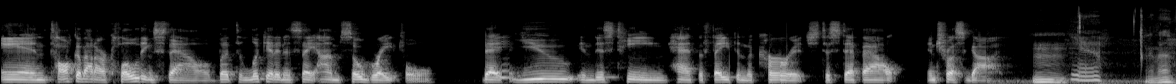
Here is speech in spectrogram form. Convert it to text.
and talk about our clothing style, but to look at it and say, I'm so grateful that you and this team had the faith and the courage to step out and trust God. Mm. Yeah. Amen.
